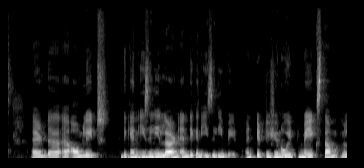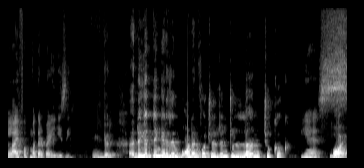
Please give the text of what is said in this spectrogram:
and uh, omelette. They can easily learn and they can easily make, and it you know it makes the life of mother very easy. Good. Uh, do you think it is important for children to learn to cook? Yes. Why?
